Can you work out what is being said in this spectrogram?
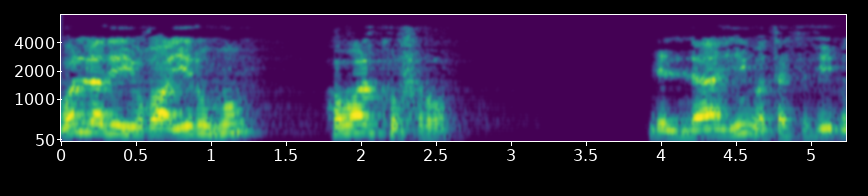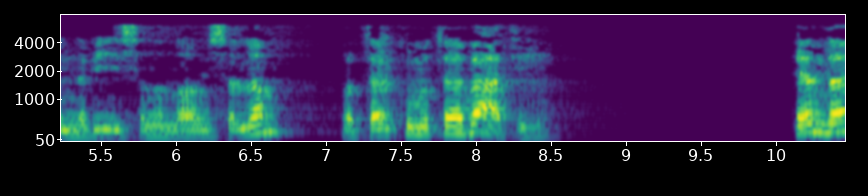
والذي يغايره هو الكفر بالله وتكذيب النبي صلى الله عليه وسلم وترك متابعته endi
